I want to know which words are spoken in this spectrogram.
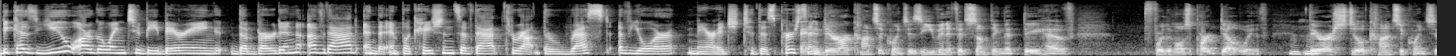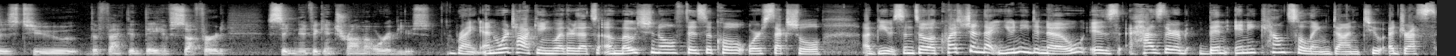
because you are going to be bearing the burden of that and the implications of that throughout the rest of your marriage to this person. And there are consequences, even if it's something that they have, for the most part, dealt with. Mm-hmm. There are still consequences to the fact that they have suffered significant trauma or abuse. Right. And we're talking whether that's emotional, physical, or sexual abuse. And so, a question that you need to know is Has there been any counseling done to address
